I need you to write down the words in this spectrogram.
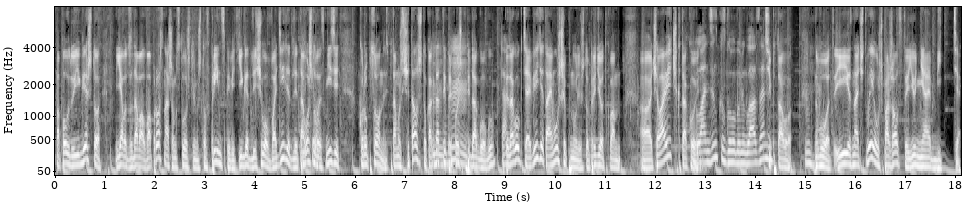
по поводу ЕГЭ, что я вот задавал вопрос нашим слушателям, что в принципе ведь ЕГЭ для чего вводили? Для того, чего? чтобы снизить коррупционность. Потому что считалось, что когда ты приходишь к педагогу, Так. педагог тебя видит, а ему шепнули, что придет к вам э, человечек такой, Блондинка с голубыми глазами. типа того. Вот. И, значит, вы уж, пожалуйста, ее не обидьте. Ритте.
